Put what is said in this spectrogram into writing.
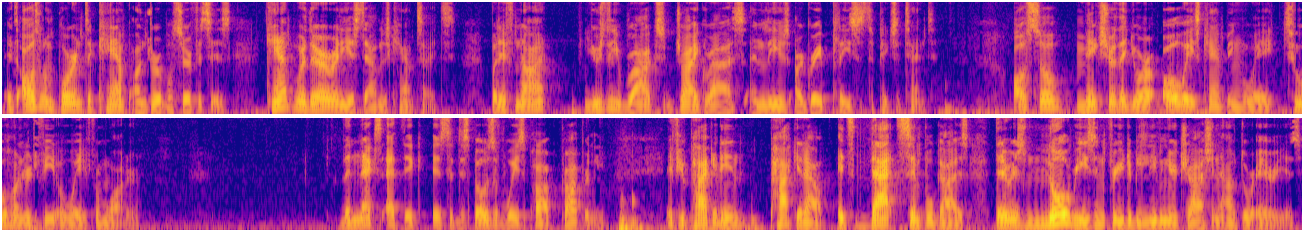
It's also important to camp on durable surfaces. Camp where there are already established campsites. But if not, Usually rocks, dry grass, and leaves are great places to pitch a tent. Also, make sure that you are always camping away 200 feet away from water. The next ethic is to dispose of waste properly. If you pack it in, pack it out. It's that simple, guys. There is no reason for you to be leaving your trash in outdoor areas.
